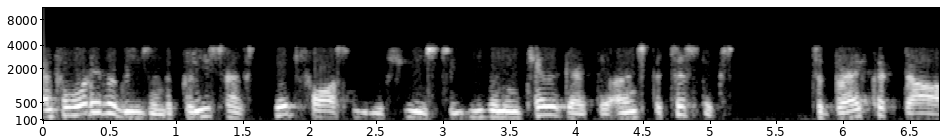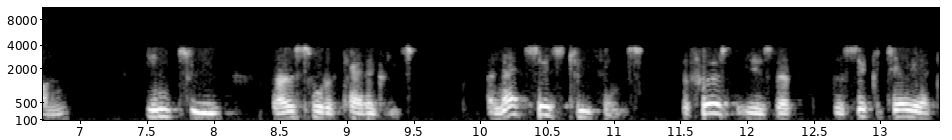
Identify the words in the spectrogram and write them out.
And for whatever reason, the police have steadfastly refused to even interrogate their own statistics to break it down into those sort of categories. And that says two things. The first is that the Secretariat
